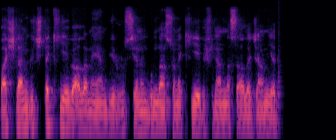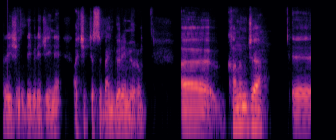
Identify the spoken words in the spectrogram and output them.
başlangıçta Kiev'i alamayan bir Rusya'nın bundan sonra Kiev'i filan nasıl alacağını ya da rejimi devireceğini açıkçası ben göremiyorum. Ee, kanımca e,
